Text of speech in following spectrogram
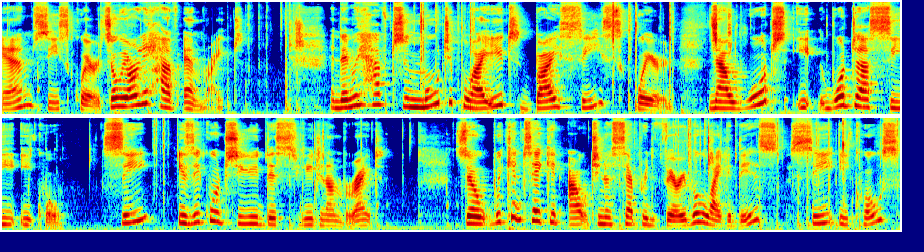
mc squared. So we already have m, right? And then we have to multiply it by c squared. Now what, what does c equal? c is equal to this huge number, right? So we can take it out in a separate variable like this, c equals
